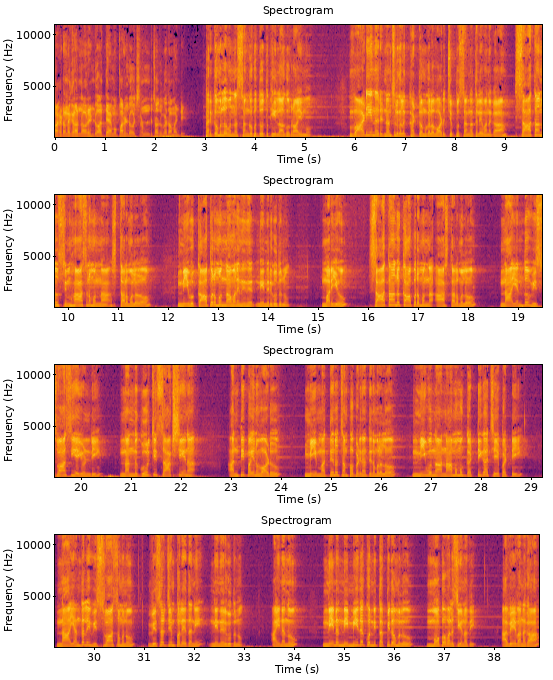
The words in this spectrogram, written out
ప్రకటన గ్రంథం రెండో అధ్యాయం పన్నెండో వచ్చిన నుండి చదువుకుందామండి. పెర్గములో ఉన్న సంగపు దూతకి ఇలాగు వ్రాయము వాడి అయిన రెండంచులు గల ఖడ్గము గల వాడు చెప్పు సంగతులేవనగా సాతాను సింహాసనమున్న స్థలములలో నీవు కాపురమున్నావని నేను ఎరుగుదును. మరియు సాతాను కాపురమున్న ఆ స్థలములో నా ఎందు విశ్వాసి అయ్యుండి నన్ను గూర్చి సాక్షి అయిన అంతిపైన వాడు మీ మధ్యను చంపబడిన దినములలో నీవు నా నామము గట్టిగా చేపట్టి నా యందలి విశ్వాసమును విసర్జింపలేదని నేను ఎరుగుదును. అయినను నేను నీ మీద కొన్ని తప్పిదములు మోపవలసి ఉన్నది. అవేవనగా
